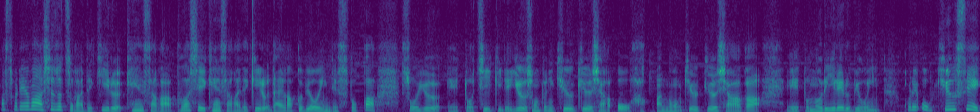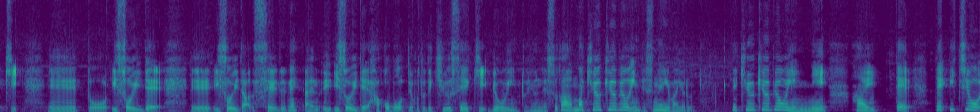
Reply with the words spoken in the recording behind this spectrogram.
まあ、それは手術ができる、検査が、詳しい検査ができる大学病院ですとか、そういう、えっ、ー、と、地域でいう、本当に救急車を、あの、救急車が、えっ、ー、と、乗り入れる病院。これを急性期、えっ、ー、と、急いで、え急いだせいでね、あの急いで運ぼうということで、急性期病院というんですが、まあ、救急病院ですね、いわゆる。で、救急病院に入って、で、一応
